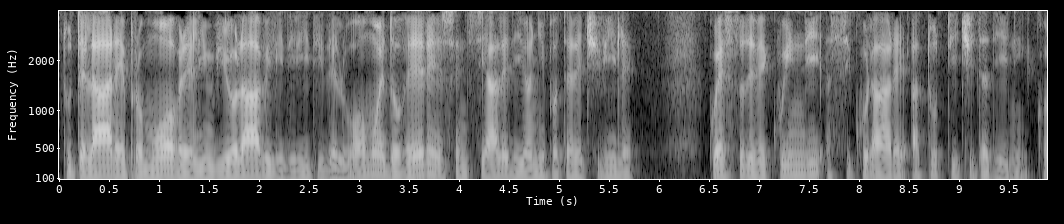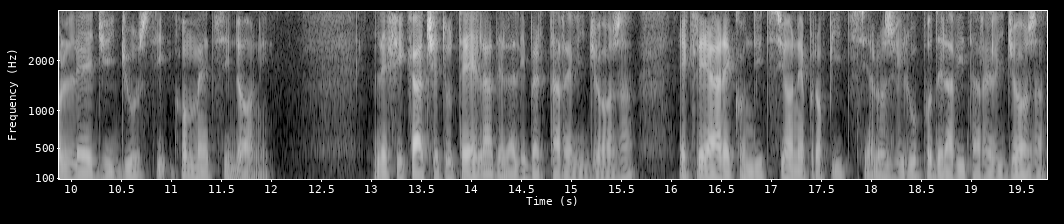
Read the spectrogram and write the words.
Tutelare e promuovere gli inviolabili diritti dell'uomo è dovere essenziale di ogni potere civile. Questo deve quindi assicurare a tutti i cittadini, con leggi giusti, con mezzi idonei, l'efficace tutela della libertà religiosa e creare condizioni propizie allo sviluppo della vita religiosa,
